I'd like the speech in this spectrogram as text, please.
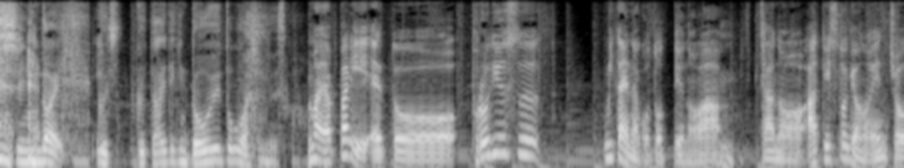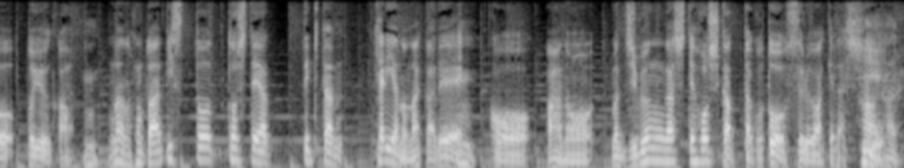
しんどい。ぐ具体的にどういうところがしんどいですか？まあやっぱり、えっ、と、プロデュースみたいなことっていうのは、うん。あの、アーティスト業の延長というか、うん。まあ本当アーティストとしてやってきたキャリアの中で、うん。こう、あの、まあ、自分がしてほしかったことをするわけだし、はいはい。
